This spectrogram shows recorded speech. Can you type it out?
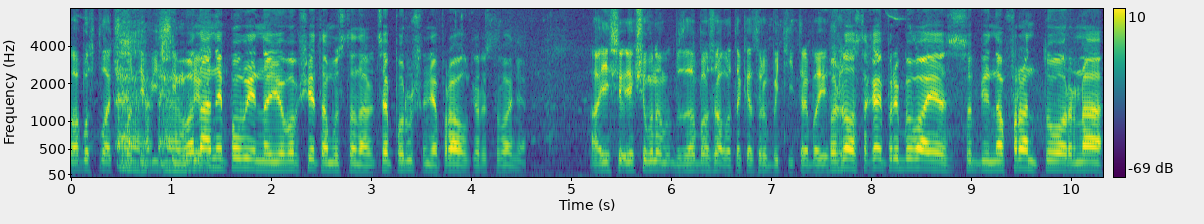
або сплачувати 8 Вона не повинна його взагалі там установити. Це порушення правил користування. А якщо, якщо вона забажала таке зробити, їй треба Пожалуйста, хай прибиває собі на фронтор, на е,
